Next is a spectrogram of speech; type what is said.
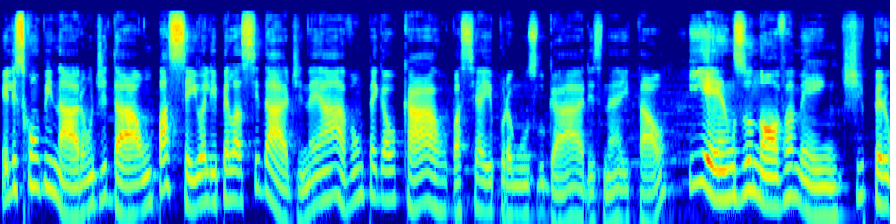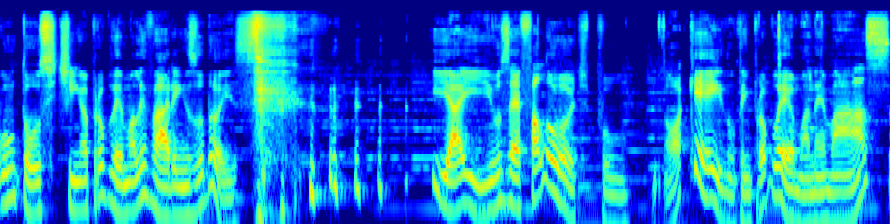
Eles combinaram de dar um passeio ali pela cidade, né? Ah, vamos pegar o carro, passear aí por alguns lugares, né? E tal. E Enzo novamente perguntou se tinha problema levar Enzo 2. E aí o Zé falou, tipo, ok, não tem problema, né? Mas.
